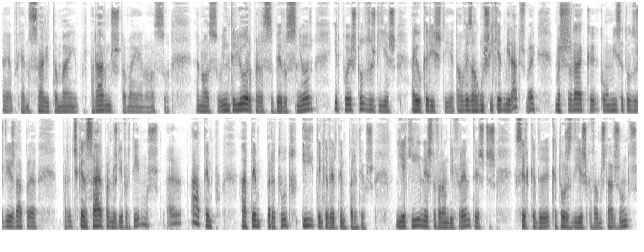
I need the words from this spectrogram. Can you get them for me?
eh, porque é necessário também prepararmos também a nosso, a nosso interior para receber o Senhor e depois todos os dias a Eucaristia. Talvez alguns fiquem admirados, bem, mas será que com a missa todos os dias dá para, para descansar, para nos divertirmos. Eh, há tempo, há tempo para tudo e tem que haver tempo para Deus. E aqui, neste verão diferente, estes cerca de 14 dias que vamos estar juntos,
